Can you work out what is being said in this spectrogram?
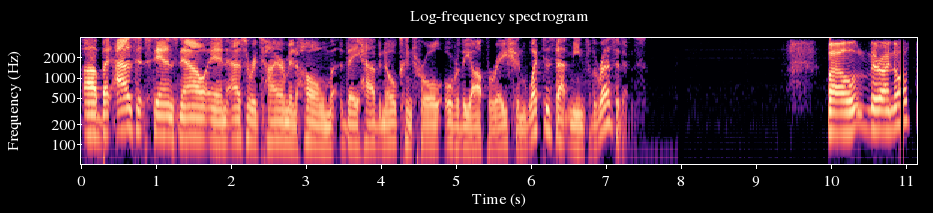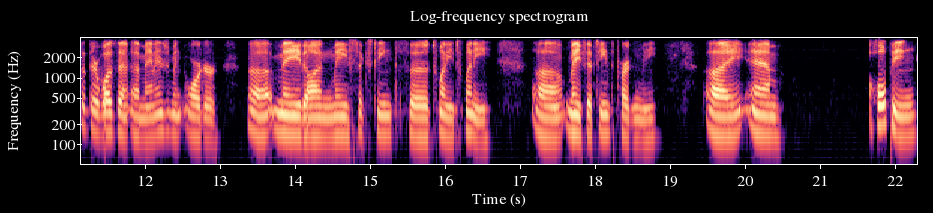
Uh, but as it stands now, and as a retirement home, they have no control over the operation. What does that mean for the residents? Well, there I note that there was a, a management order uh, made on May 16th, uh, 2020, uh, May 15th, pardon me. I am hoping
